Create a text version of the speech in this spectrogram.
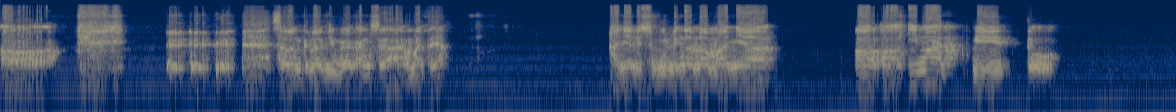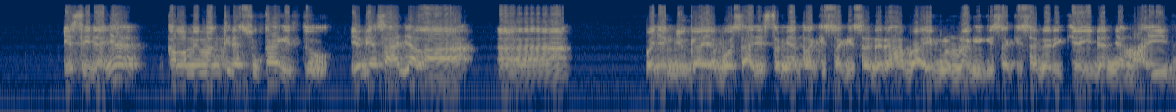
Uh, salam kenal juga Kang Syah Ahmad ya. Hanya disebut dengan namanya uh, uh, imat gitu. Ya setidaknya kalau memang tidak suka gitu, ya biasa aja lah. Uh, banyak juga ya bos Ajis ternyata kisah-kisah dari Habai belum lagi kisah-kisah dari Kiai dan yang lain.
